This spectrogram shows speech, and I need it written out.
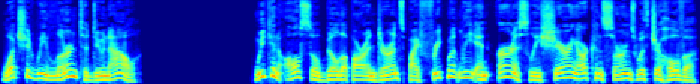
what should we learn to do now? We can also build up our endurance by frequently and earnestly sharing our concerns with Jehovah.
